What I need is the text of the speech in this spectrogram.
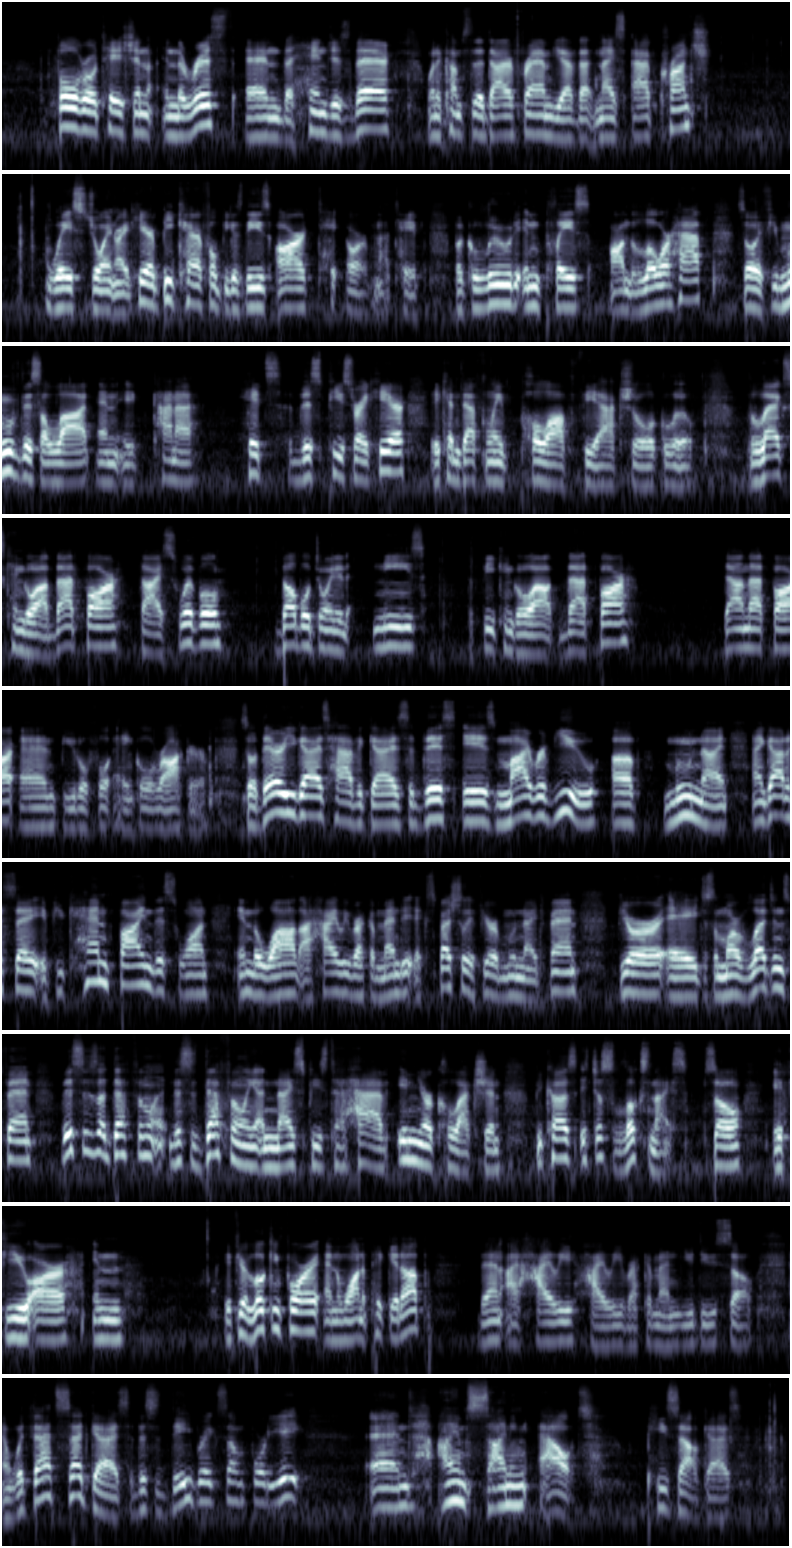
full rotation in the wrist and the hinge is there when it comes to the diaphragm you have that nice ab crunch waist joint right here. Be careful because these are, or not taped, but glued in place on the lower half. So if you move this a lot and it kind of hits this piece right here, it can definitely pull off the actual glue. The legs can go out that far, thigh swivel, double jointed knees. The feet can go out that far, down that far and beautiful ankle rocker so there you guys have it guys this is my review of Moon Knight. And I gotta say, if you can find this one in the wild, I highly recommend it, especially if you're a Moon Knight fan. If you're a just a Marvel Legends fan, this is a definitely this is definitely a nice piece to have in your collection because it just looks nice. So if you are in if you're looking for it and want to pick it up, then I highly, highly recommend you do so. And with that said, guys, this is Daybreak 748. And I am signing out. Peace out, guys.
